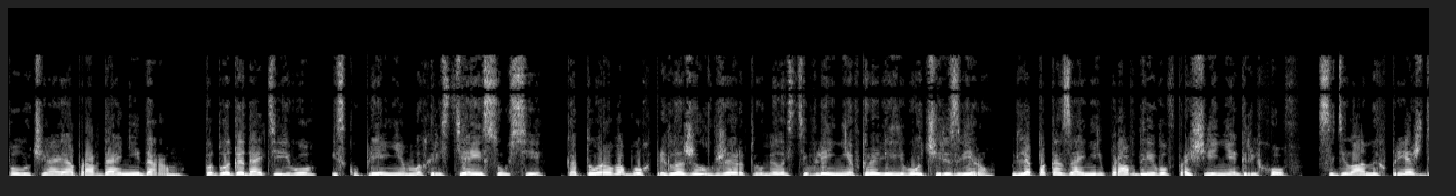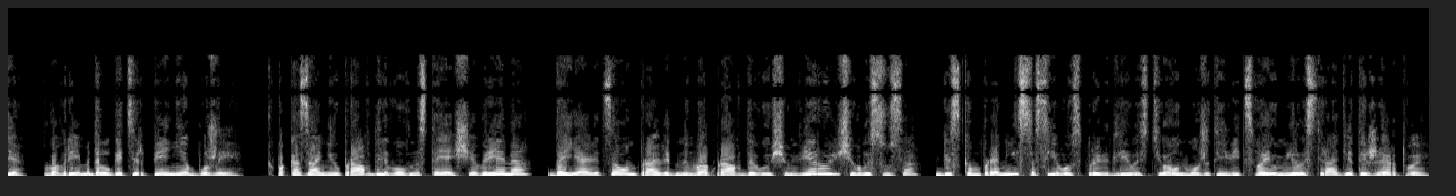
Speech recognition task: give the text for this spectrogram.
Получая оправдание даром, по благодати Его, искуплением во Христе Иисусе, которого Бог предложил в жертву милостивления в крови Его через веру, для показания правды Его в прощение грехов, соделанных прежде, во время долготерпения Божией, к показанию правды Его в настоящее время, да явится Он праведным и оправдывающим верующего Иисуса, без компромисса с Его справедливостью Он может явить свою милость ради этой жертвы.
